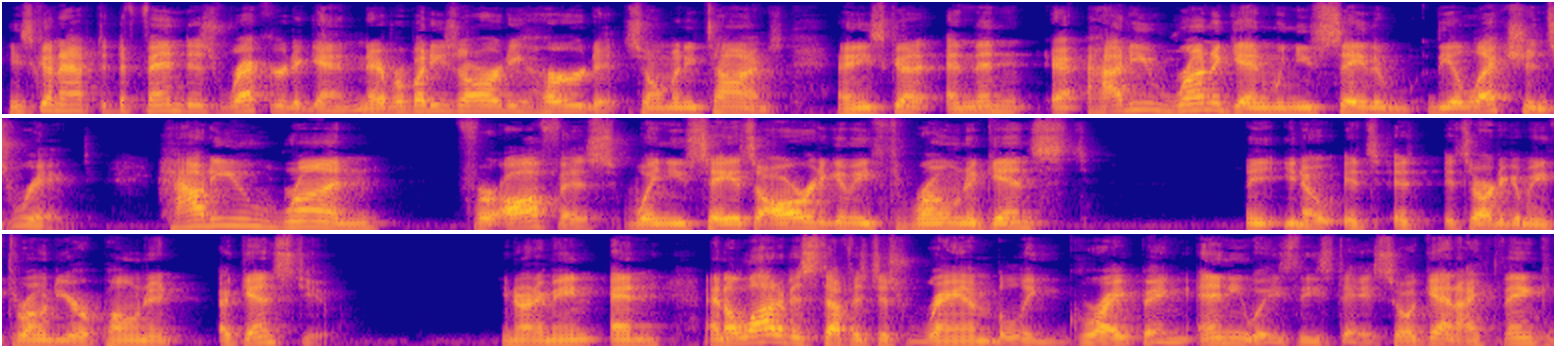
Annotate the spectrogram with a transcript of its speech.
He's gonna have to defend his record again and everybody's already heard it so many times. And he's gonna and then uh, how do you run again when you say the the election's rigged? How do you run for office when you say it's already going to be thrown against you know it's it, it's already going to be thrown to your opponent against you? You know what i mean? And and a lot of his stuff is just rambly griping anyways these days. So again i think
